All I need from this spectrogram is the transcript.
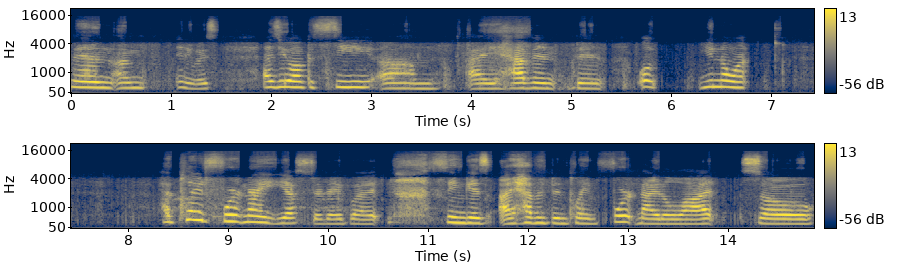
Man, I'm, anyways, as you all can see, um, I haven't been, well, you know what, I played Fortnite yesterday, but thing is, I haven't been playing Fortnite a lot, so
